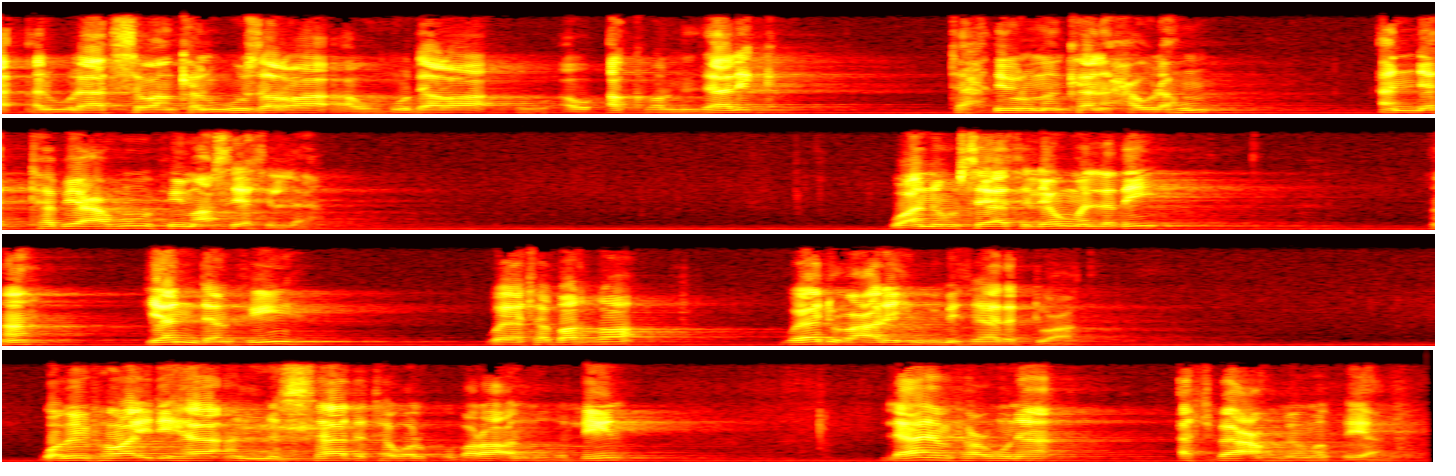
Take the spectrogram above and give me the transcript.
الولاة سواء كانوا وزراء أو مدراء أو أكبر من ذلك تحذير من كان حولهم أن يتبعهم في معصية الله. وأنه سيأتي اليوم الذي يندم فيه ويتبرأ ويدعو عليهم بمثل هذا الدعاء. ومن فوائدها أن السادة والكبراء المضلين لا ينفعون أتباعهم يوم القيامة.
